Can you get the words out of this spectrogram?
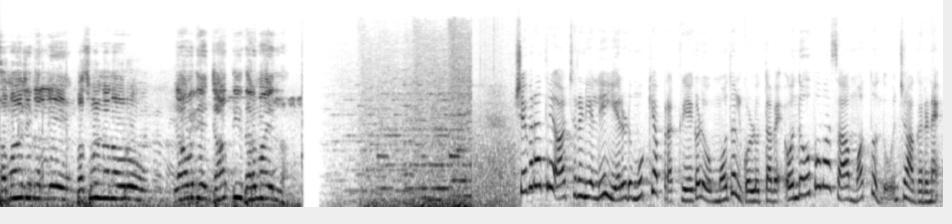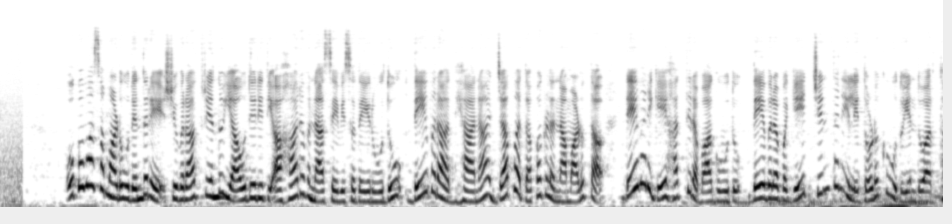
ಸಮಾಜದಲ್ಲಿ ಬಸವಣ್ಣನವರು ಯಾವುದೇ ಜಾತಿ ಧರ್ಮ ಇಲ್ಲ. ಶಿವರಾತ್ರಿ ಆಚರಣೆಯಲ್ಲಿ ಎರಡು ಮುಖ್ಯ ಪ್ರಕ್ರಿಯೆಗಳು ಮೊದಲುಗೊಳ್ಳುತ್ತವೆ. ಒಂದು ಉಪವಾಸ ಮತ್ತೊಂದು ಜಾಗರಣೆ. ಉಪವಾಸ ಮಾಡುವುದೆಂದರೆ ಶಿವರಾತ್ರಿಯಂದು ಯಾವುದೇ ರೀತಿ ಆಹಾರವನ್ನ ಸೇವಿಸದೇ ಇರುವುದು ದೇವರ ಧ್ಯಾನ, ಜಪ ತಪಗಳನ್ನ ಮಾಡುತ್ತಾ ದೇವರಿಗೆ ಹತ್ತಿರವಾಗುವುದು. ದೇವರ ಬಗ್ಗೆ ಚಿಂತನೆಯಲ್ಲಿ ತೊಡಗುವುದು ಎಂದು ಅರ್ಥ.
